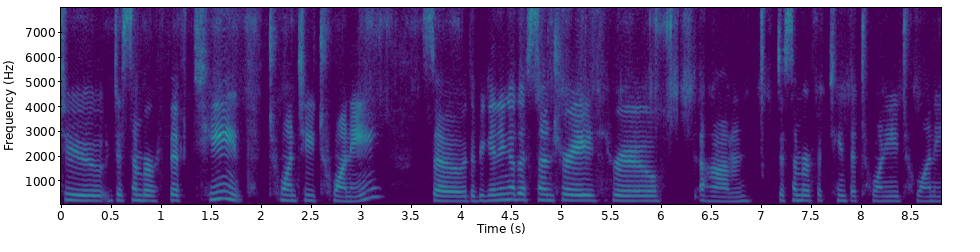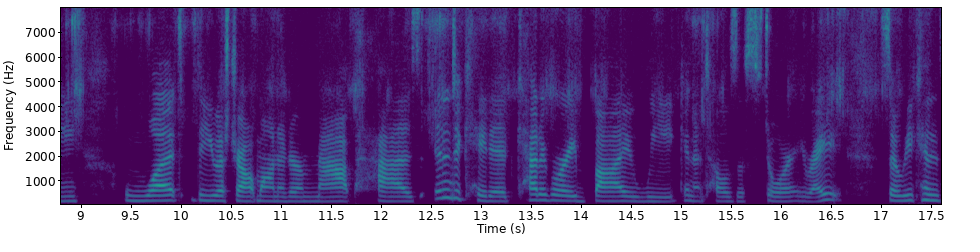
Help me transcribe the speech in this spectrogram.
to December 15th, 2020. So the beginning of the century through um, December 15th of 2020, what the US Drought Monitor map has indicated category by week, and it tells a story, right? So we can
